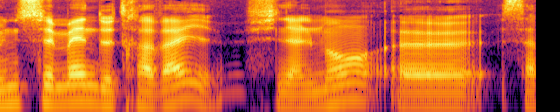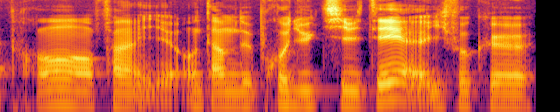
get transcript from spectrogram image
une semaine de travail, finalement, euh, ça prend, enfin, en termes de productivité, euh, il faut que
